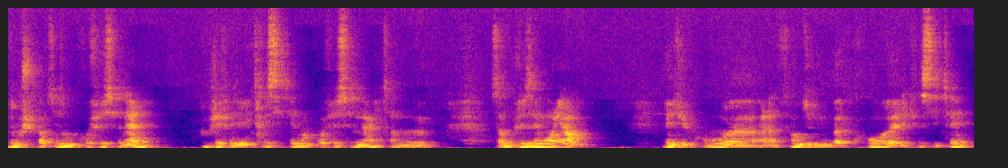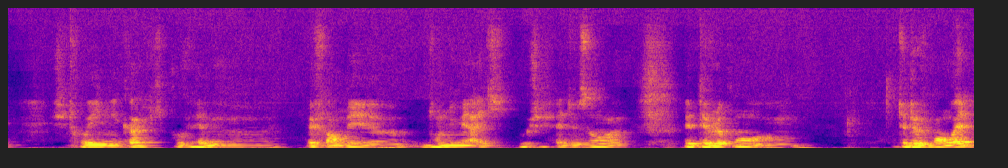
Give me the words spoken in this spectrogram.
Donc, je suis parti dans le professionnel. J'ai fait l'électricité dans le professionnel. Ça me, ça me plaisait moyen. Et du coup, euh, à la fin de mon bac pro électricité, j'ai trouvé une école qui pouvait me, me former euh, dans le numérique. Donc, j'ai fait deux ans de développement, de développement web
